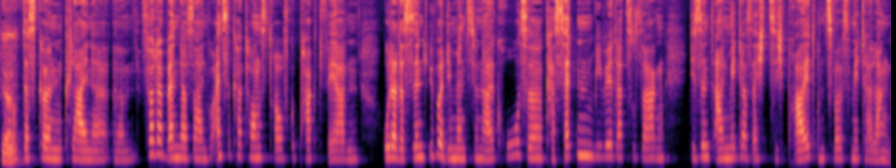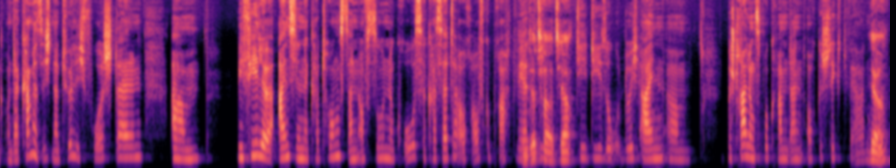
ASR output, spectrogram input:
Ja. Das können kleine ähm, Förderbänder sein, wo Einzelkartons draufgepackt werden. Oder das sind überdimensional große Kassetten, wie wir dazu sagen. Die sind 1,60 Meter breit und 12 Meter lang. Und da kann man sich natürlich vorstellen, ähm, wie viele einzelne Kartons dann auf so eine große Kassette auch aufgebracht werden. In der Tat, die, ja. Die, die so durch ein ähm, Bestrahlungsprogramm dann auch geschickt werden. Ja.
